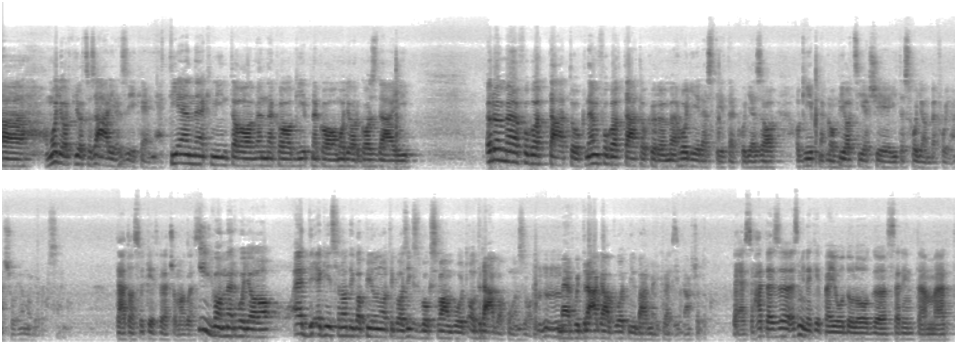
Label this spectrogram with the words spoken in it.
a magyar piac az árérzékeny. Ti ennek, mint a, ennek a gépnek a magyar gazdái, örömmel fogadtátok, nem fogadtátok örömmel, hogy éreztétek, hogy ez a, a gépnek a hmm. piaci esélyeit, ez hogyan befolyásolja Magyarországon? Tehát az, hogy kétféle csomag lesz. Így van, mert hogy a, eddig, egészen addig a pillanatig az Xbox One volt a drága konzol. Mm-hmm. Mert hogy drágább volt, mint bármelyik vetítársatok. Persze, hát ez, ez mindenképpen jó dolog szerintem, mert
